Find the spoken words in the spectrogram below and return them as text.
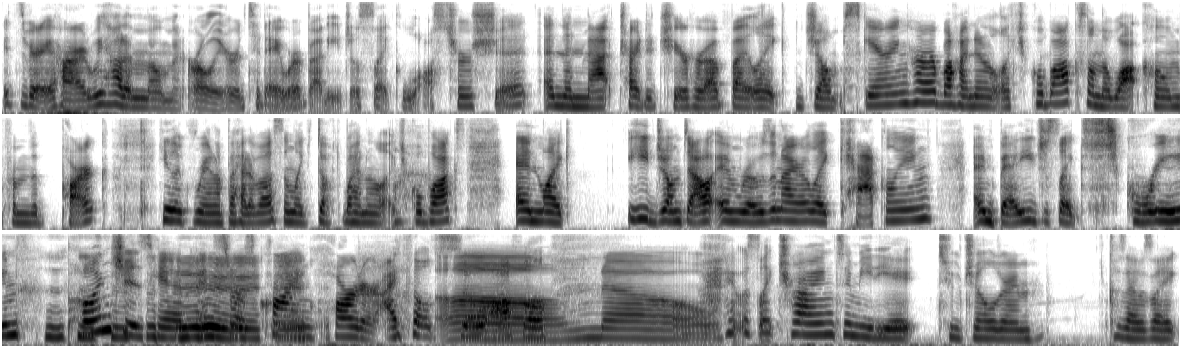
it's very hard. We had a moment earlier today where Betty just like lost her shit and then Matt tried to cheer her up by like jump scaring her behind an electrical box on the walk home from the park. He like ran up ahead of us and like ducked behind an electrical box and like he jumped out and Rose and I are like cackling and Betty just like screams, punches him and starts crying harder. I felt so oh, awful. Oh, No. It was like trying to mediate two children because I was like,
